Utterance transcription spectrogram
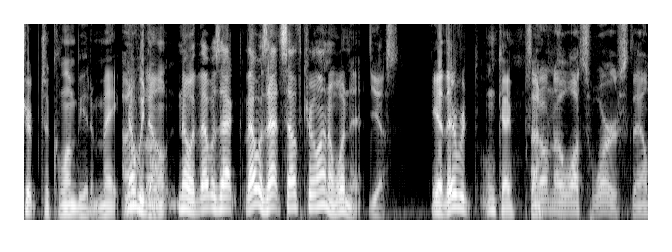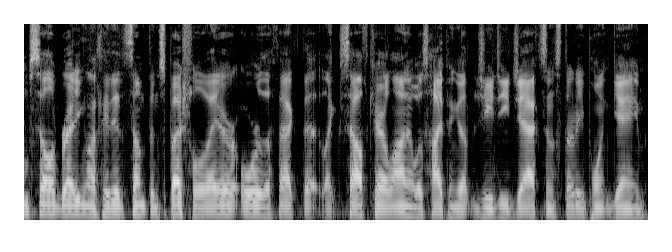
trip to Columbia to make. I No, don't we know. don't. No, that was at that was at South Carolina, wasn't it? Yes. Yeah, they were okay. So I don't know what's worse, them celebrating like they did something special there, or the fact that like South Carolina was hyping up GG Jackson's thirty point game.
